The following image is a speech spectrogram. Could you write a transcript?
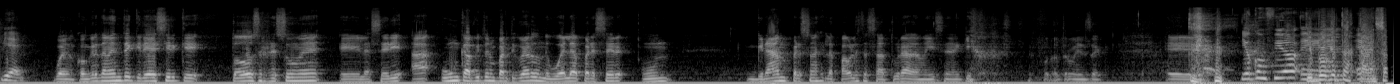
Bien. Bueno, concretamente quería decir que todo se resume eh, la serie a un capítulo en particular donde vuelve a aparecer un gran personaje. La Paula está saturada, me dicen aquí por otro mensaje. Eh, Yo confío en. Tipo que estás cansado.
